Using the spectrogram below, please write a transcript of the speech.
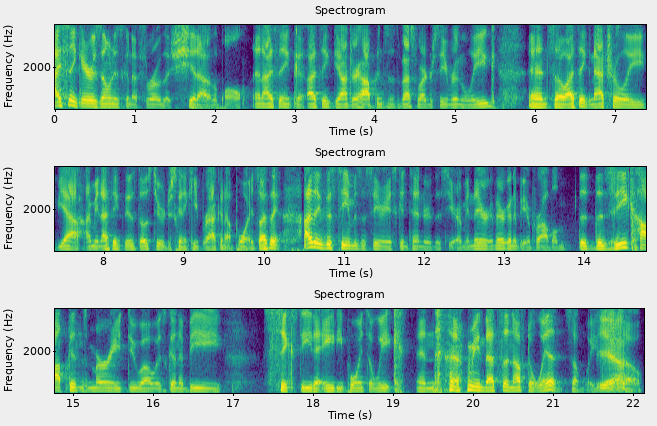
I think Arizona is going to throw the shit out of the ball, and I think I think DeAndre Hopkins is the best wide receiver in the league, and so I think naturally, yeah, I mean I think those those two are just going to keep racking up points. I think I think this team is a serious contender this year. I mean they're they're going to be a problem. The the Zeke Hopkins Murray duo is going to be 60 to 80 points a week, and I mean that's enough to win some weeks. Yeah. So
